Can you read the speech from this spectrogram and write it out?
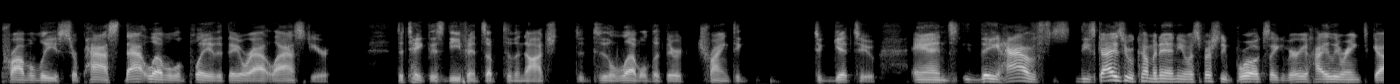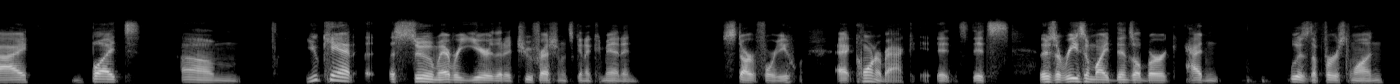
probably surpass that level of play that they were at last year to take this defense up to the notch to, to the level that they're trying to to get to. And they have these guys who are coming in, you know, especially Brooks, like very highly ranked guy, but um, you can't assume every year that a true freshman's going to come in and start for you at cornerback. It's it's there's a reason why Denzel Burke hadn't was the first one,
